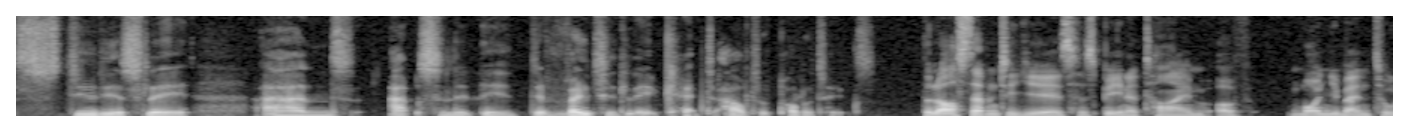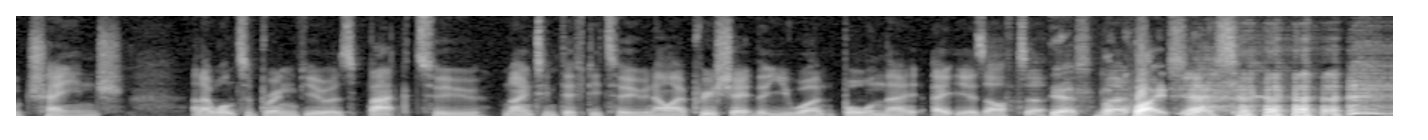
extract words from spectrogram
studiously and absolutely devotedly kept out of politics. The last 70 years has been a time of monumental change. And I want to bring viewers back to 1952. Now, I appreciate that you weren't born there, eight years after. Yes, not uh, quite, yeah. yes.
